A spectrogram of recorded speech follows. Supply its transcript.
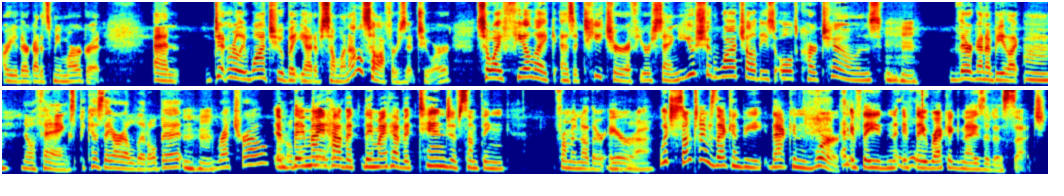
are you there God it's me Margaret and didn't really want to, but yet if someone else offers it to her. So I feel like as a teacher, if you're saying you should watch all these old cartoons, Mm-hmm. They're going to be like, mm, no thanks, because they are a little bit retro. And little they bit might dated. have a they might have a tinge of something from another era, which sometimes that can be that can work if they if they recognize it as such.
